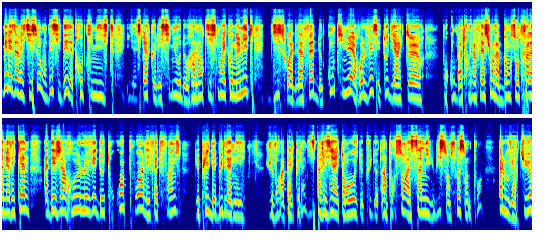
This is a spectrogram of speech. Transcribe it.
Mais les investisseurs ont décidé d'être optimistes. Ils espèrent que les signaux de ralentissement économique dissuadent la Fed de continuer à relever ses taux directeurs. Pour combattre l'inflation, la Banque centrale américaine a déjà relevé de 3 points les Fed Funds depuis le début de l'année. Je vous rappelle que l'indice parisien est en hausse de plus de 1% à 5860 points. À l'ouverture,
